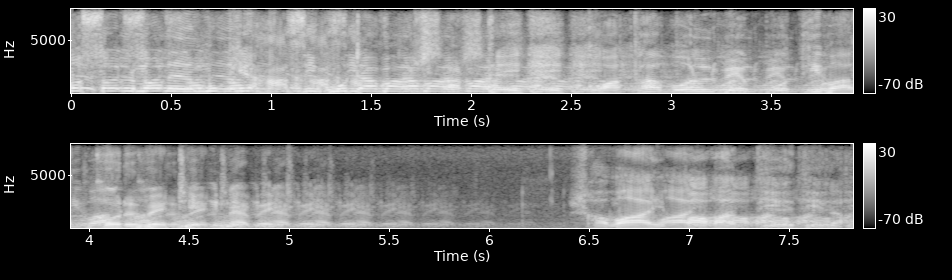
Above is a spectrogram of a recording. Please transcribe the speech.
মুসলমানের মুখে হাসি ফুটাবার স্বার্থে কথা বলবে প্রতিবাদ করবে ঠিক না বেঠিক সবাই পাওয়ার দিয়ে দিলাম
